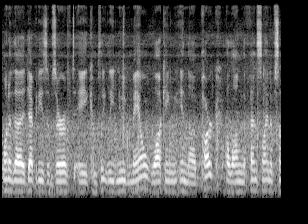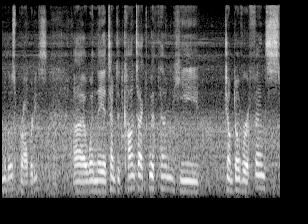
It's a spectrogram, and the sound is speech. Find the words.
One of the deputies observed a completely nude male walking in the park along the fence line of some of those properties. Uh, when they attempted contact with him, he jumped over a fence,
